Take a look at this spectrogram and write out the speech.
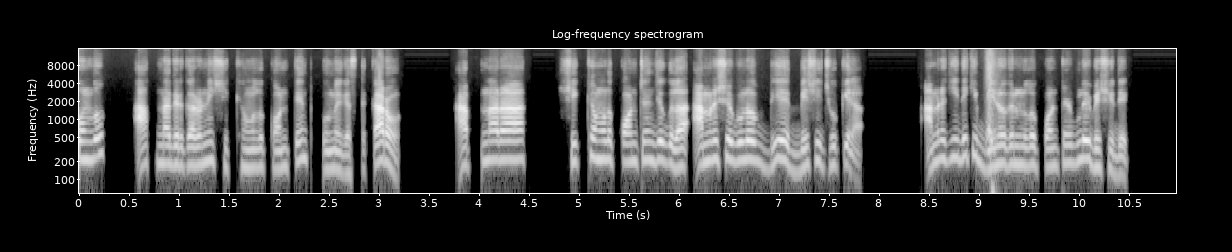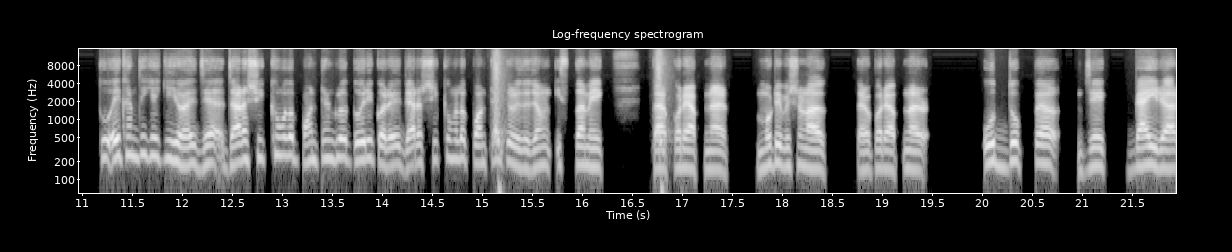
কমলো? আপনাদের কারণেই শিক্ষামূলক কন্টেন্ট কমে গেছে। কারণ আপনারা শিক্ষামূলক কন্টেন্ট যেগুলো, আমরা সেগুলো দিয়ে বেশি ঝুঁকি না। আমরা কি দেখি? বিনোদনমূলক কন্টেন্টগুলোই বেশি দেখি। তো এখান থেকে কি হয় যে, যারা শিক্ষামূলক কন্টেন্টগুলো তৈরি করে, যারা শিক্ষামূলক কন্টেন্ট তৈরি করে, যেমন ইসলামিক, তারপরে আপনার মোটিভেশনাল তারপরে আপনার উদ্যোক্তা যে গাইডার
